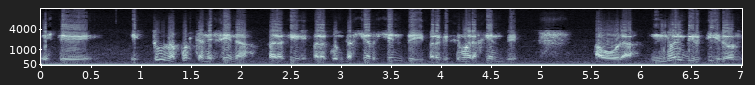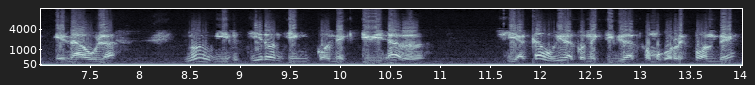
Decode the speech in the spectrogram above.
este, es toda una puesta en escena. ¿Para qué? Para contagiar gente y para que se muera gente. Ahora, no invirtieron en aulas no invirtieron en conectividad. Si acá hubiera conectividad como corresponde,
